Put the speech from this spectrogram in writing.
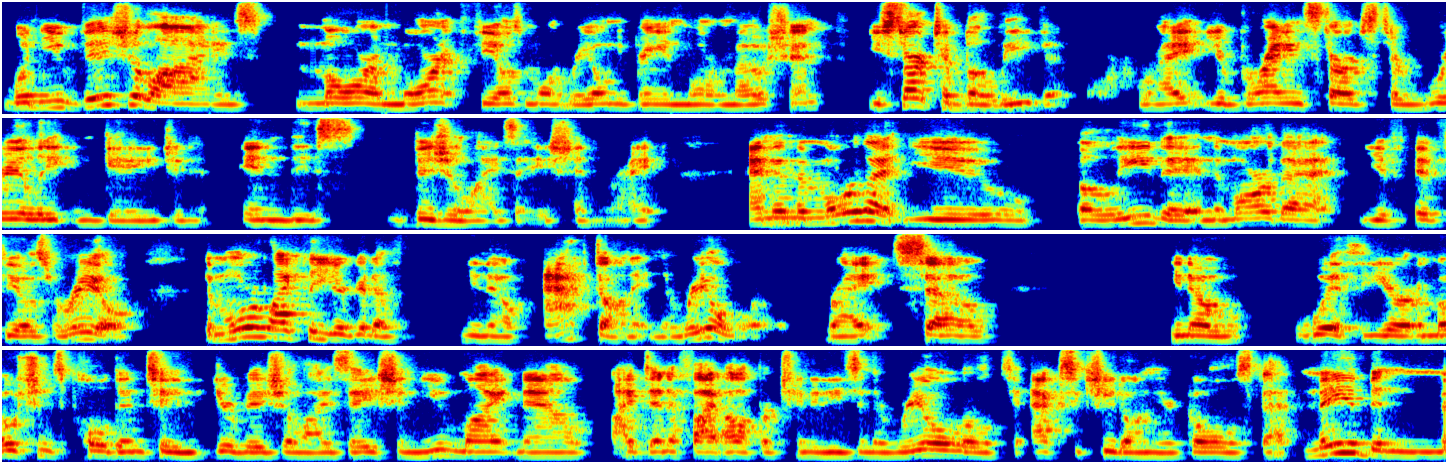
when you visualize more and more and it feels more real and you bring in more emotion you start to believe it more right? Your brain starts to really engage in, in this visualization right? And then the more that you believe it and the more that you, it feels real the more likely you're going to you know act on it in the real world right? So you know with your emotions pulled into your visualization, you might now identify opportunities in the real world to execute on your goals that may have been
